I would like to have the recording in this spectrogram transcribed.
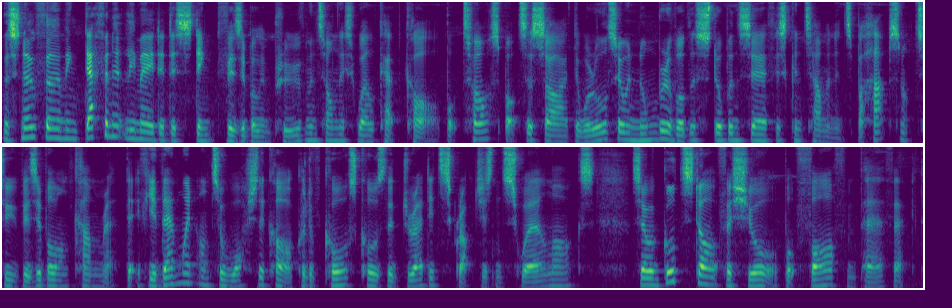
The snow foaming definitely made a distinct visible improvement on this well-kept car, but tar spots aside, there were also a number of other stubborn surface contaminants, perhaps not too visible on camera, that if you then went on to wash the car could of course cause the dreaded scratches and swirl marks. So a good start for sure, but far from perfect.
